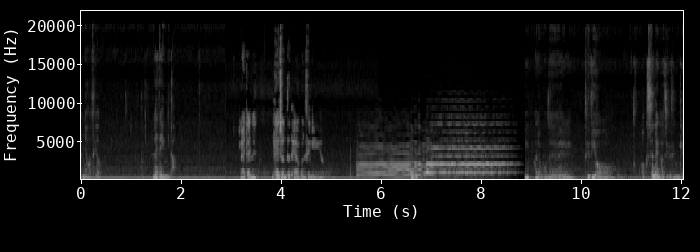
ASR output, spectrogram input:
안녕하세요. 레데입니다. 레데는 레전드 대학원생이에요. 아니 오늘 드디어 확신을 가지게 된 게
